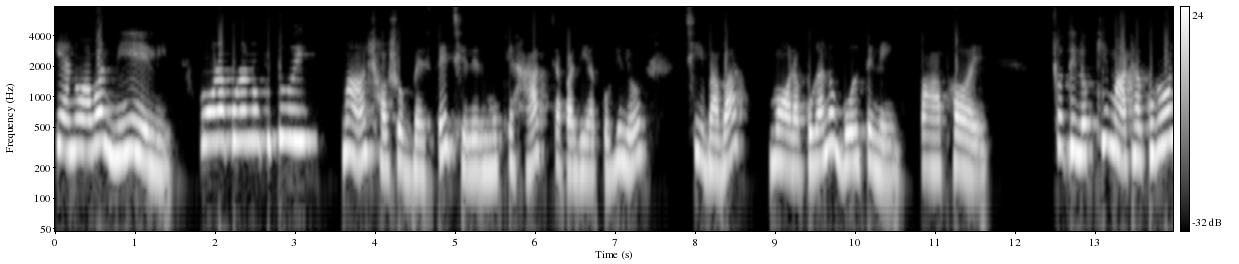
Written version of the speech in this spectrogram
কেন আবার নিয়ে এলি? মরা পুরানো কি তুই? মা শশব ব্যস্তে ছেলের মুখে হাত চাপা দিয়া কহিল, ছি বাবা, মরা পুরানো বলতে নেই, পাপ হয়। সতীলক্ষ্মী মা ঠাকুরন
